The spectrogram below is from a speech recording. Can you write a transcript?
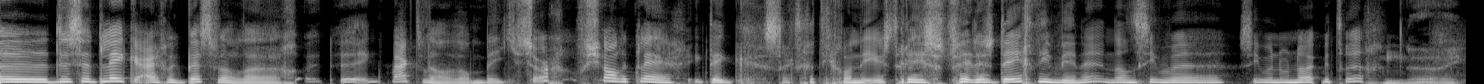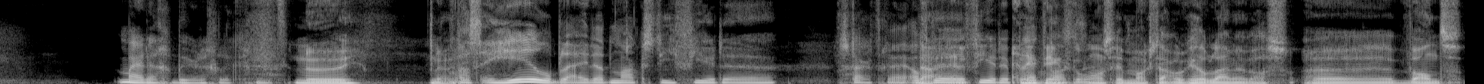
Eh, dus het leek er eigenlijk best wel... eh, eh, ik maakte wel, wel een beetje zorgen over Charles Leclerc. Ik denk, straks gaat hij gewoon de eerste race van 2019 winnen. En dan zien we, zien we hem nooit meer terug. Nee, Maar dat gebeurde gelukkig niet. nee. nee. Ik was heel blij dat Max die vierde startrij, of Nou, de en- vierde En plek ik denk dat pakte. Lance Max daar ook heel blij mee was. Want,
